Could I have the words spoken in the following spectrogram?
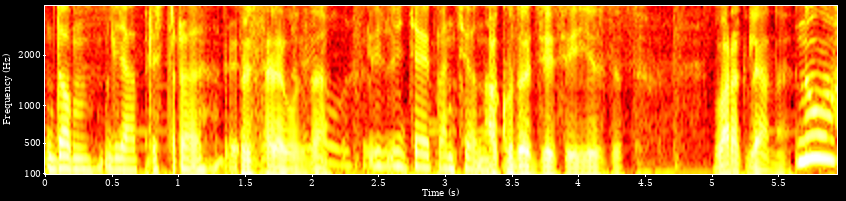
дом для престарелых, престарелых да. людей, пансионов. А куда дети ездят? Ворогляна. Ну,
